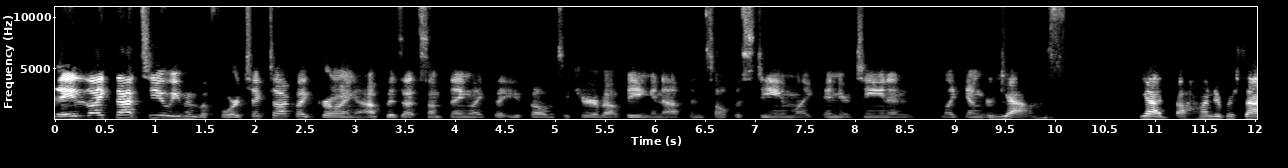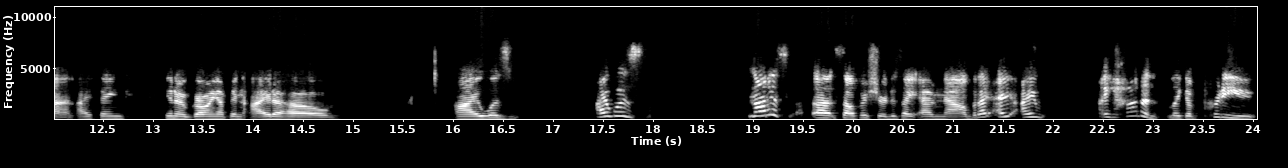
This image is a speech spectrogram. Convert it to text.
say like that to you even before TikTok? Like growing up, is that something like that you felt insecure about being enough and self esteem, like in your teen and like younger Yeah. times? Yeah, a hundred percent. I think, you know, growing up in Idaho, I was, I was not as uh, self-assured as I am now, but I, I, I, I had a, like a pretty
